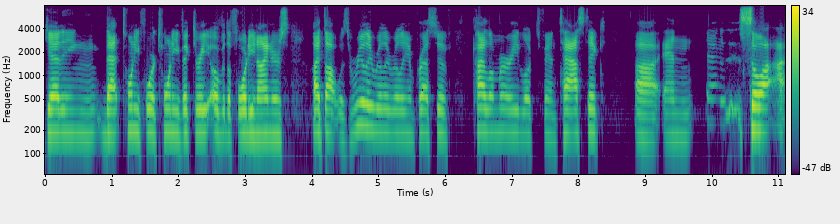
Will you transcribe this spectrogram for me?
getting that 24 20 victory over the 49ers. I thought was really, really, really impressive. Kyler Murray looked fantastic. Uh, and uh, so I,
